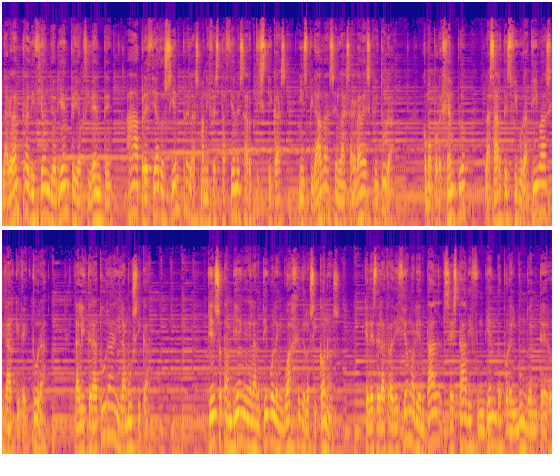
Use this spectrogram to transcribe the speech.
la gran tradición de Oriente y Occidente ha apreciado siempre las manifestaciones artísticas inspiradas en la Sagrada Escritura, como por ejemplo las artes figurativas y la arquitectura, la literatura y la música. Pienso también en el antiguo lenguaje de los iconos, que desde la tradición oriental se está difundiendo por el mundo entero.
